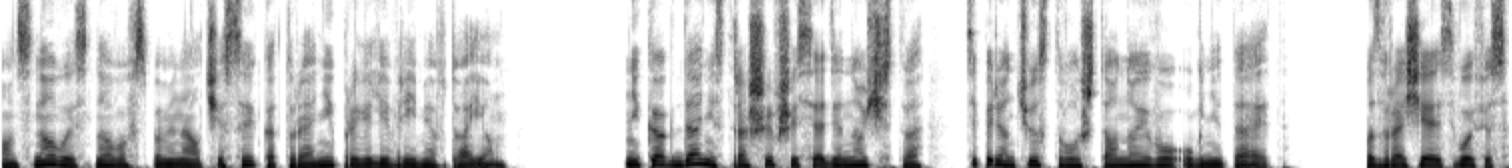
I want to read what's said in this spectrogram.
он снова и снова вспоминал часы, которые они провели время вдвоем. Никогда не страшившись одиночества, теперь он чувствовал, что оно его угнетает. Возвращаясь в офис,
